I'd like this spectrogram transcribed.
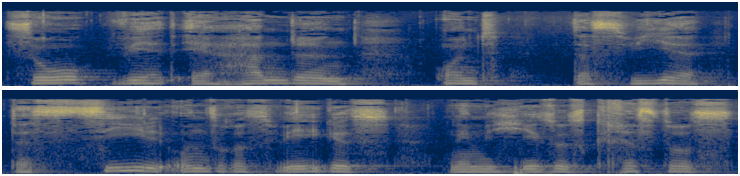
So wird er handeln und dass wir das Ziel unseres Weges nämlich Jesus Christus,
